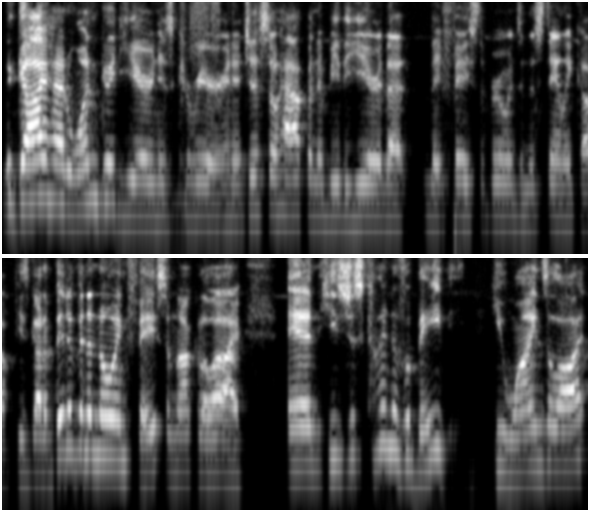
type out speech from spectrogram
the guy had one good year in his career, and it just so happened to be the year that they faced the Bruins in the Stanley Cup. He's got a bit of an annoying face, I'm not gonna lie, and he's just kind of a baby. He whines a lot.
